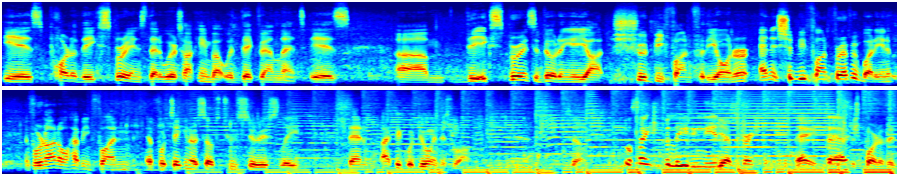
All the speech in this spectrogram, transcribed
is part of the experience that we were talking about with Dick Van Lent is um, the experience of building a yacht should be fun for the owner and it should be fun for everybody. And if, if we're not all having fun, if we're taking ourselves too seriously, then I think we're doing this wrong. So, Well, thank you for leading the Yeah. industry. hey, Uh, that's just part of it.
